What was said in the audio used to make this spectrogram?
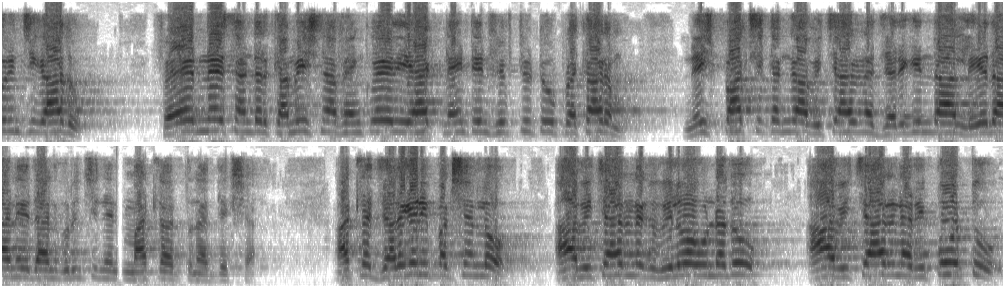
గురించి కాదు. Fairness under commission of enquiry act nineteen fifty two ప్రకారం నిష్పాక్షికంగా విచారణ జరిగిందా లేదా అనే దాని గురించి నేను మాట్లాడుతున్నా అధ్యక్ష. అట్లా జరగని పక్షంలో ఆ విచారణకు విలువ ఉండదు. ఆ విచారణ రిపోర్టు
